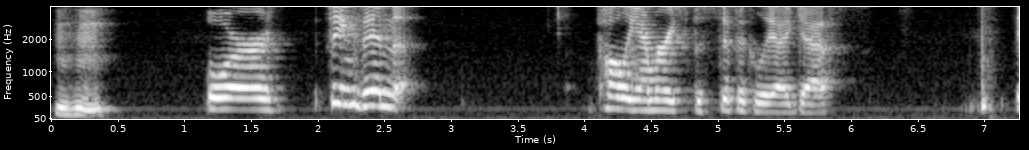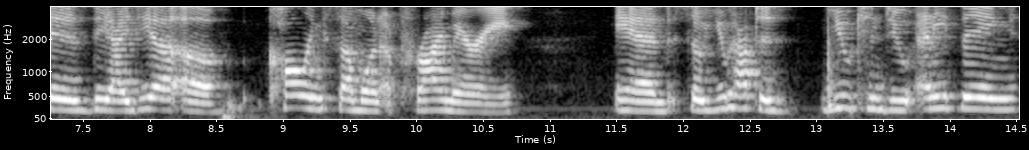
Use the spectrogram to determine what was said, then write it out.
Mm-hmm. or things in polyamory specifically, I guess, is the idea of calling someone a primary, and so you have to, you can do anything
